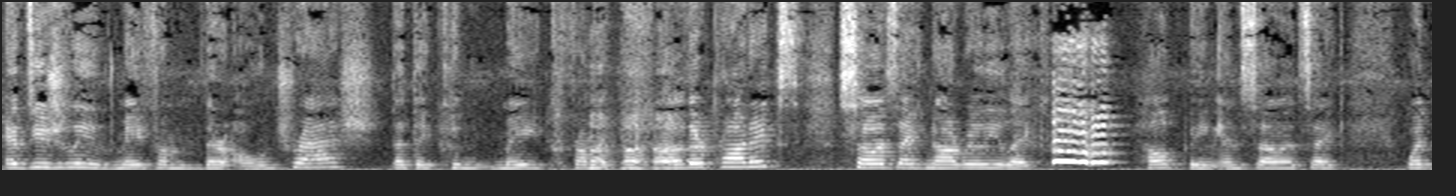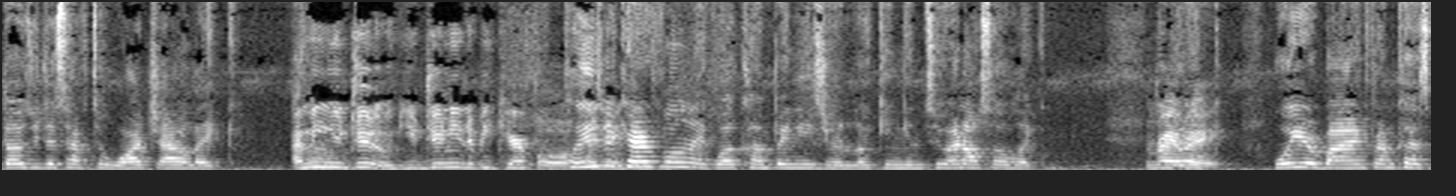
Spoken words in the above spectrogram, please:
it's usually made from their own trash that they could make from like other products. So it's like not really like helping, and so it's like with those you just have to watch out. Like I mean, you do. You do need to be careful. please be careful like what companies you're looking into, and also like Right, like, right. Where you're buying from because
